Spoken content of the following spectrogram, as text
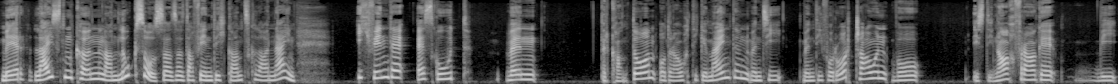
mehr leisten können an Luxus. Also da finde ich ganz klar nein. Ich finde es gut, wenn der Kanton oder auch die Gemeinden, wenn sie wenn die vor Ort schauen, wo ist die Nachfrage, wie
